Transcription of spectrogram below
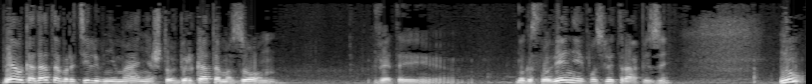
Вы когда-то обратили внимание, что в Беркат Амазон, в этой благословение после трапезы. Ну,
